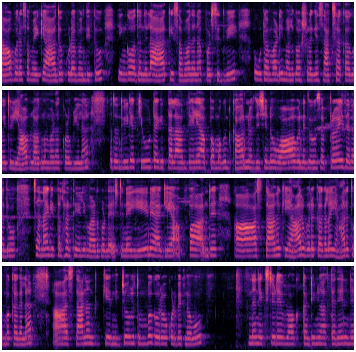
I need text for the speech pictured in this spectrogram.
ನಾವು ಬರೋ ಸಮಯಕ್ಕೆ ಅದು ಕೂಡ ಬಂದಿತ್ತು. ಹೆಂಗೋ ಅದನ್ನೆಲ್ಲ ಹಾಕಿ ಸಮಾಧಾನ ಪಡಿಸಿದ್ವಿ. ಊಟ ಮಾಡಿ ಮಲಗೋ ಅಷ್ಟರೊಳಗೆ ಸಾಕು ಸಾಕಾಗೋಯಿತು. ಯಾವ ವ್ಲಾಗ್ನೂ ಮಾಡೋಕ್ಕೆ ಹೋಗಲಿಲ್ಲ. ಅದೊಂದು ವೀಡಿಯೋ ಕ್ಯೂಟಾಗಿತ್ತಲ್ಲ ಅಂತೇಳಿ ಅಪ್ಪ ಮಗನ ಕಾನ್ವರ್ಸೇಷನು ವಾವ್ ಅನ್ನೋದು ಸರ್ಪ್ರೈಸ್ ಅನ್ನೋದು ಚೆನ್ನಾಗಿತ್ತಲ್ಲ ಅಂತೇಳಿ ಮಾಡಿಕೊಂಡೆ ಅಷ್ಟೇ ಏನೇ ಆಗಲಿ ಅಪ್ಪ ಅಂದರೆ ಆ ಸ್ಥಾನಕ್ಕೆ ಯಾರು ಬರೋಕ್ಕಾಗಲ್ಲ, ಯಾರು ತುಂಬೋಕ್ಕಾಗಲ್ಲ. ಆ ಸ್ಥಾನಕ್ಕೆ ನಿಜವಾಗ್ಲೂ ತುಂಬ ಗೌರವ ಕೊಡ್ಬೇಕು ನಾವು. ಇನ್ನು ನೆಕ್ಸ್ಟ್ ಡೇ ವ್ಲಾಗ್ ಕಂಟಿನ್ಯೂ ಆಗ್ತಾಯಿದೆ ನಿನ್ನೆ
